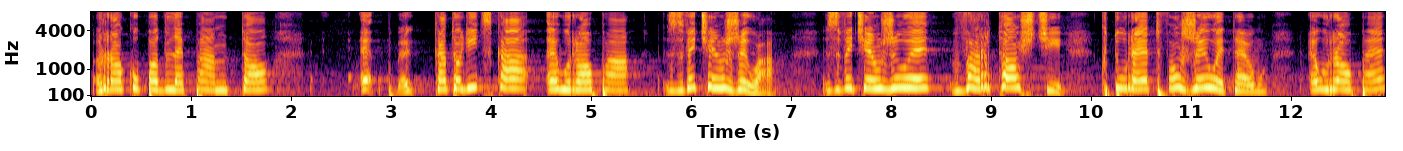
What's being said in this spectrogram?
roku pod Lepanto e- e, katolicka Europa zwyciężyła. Zwyciężyły wartości, które tworzyły tę Europę,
